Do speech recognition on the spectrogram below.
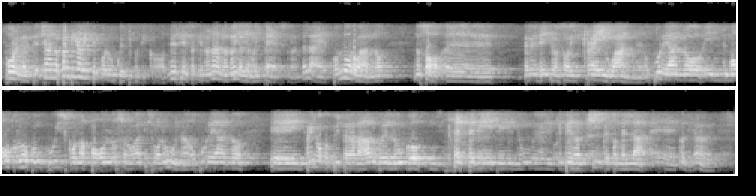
fuori dal cioè hanno praticamente qualunque tipo di cosa, nel senso che non hanno, noi abbiamo i personal della Apple, loro hanno, non so, eh, per esempio so, il Cray One, oppure hanno il modulo con cui con l'Apollo sono andati sulla Luna, oppure hanno eh, il primo computer a valvole lungo 7 metri, lungo, che pesa 5 tonnellate, eh, così. Eh.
